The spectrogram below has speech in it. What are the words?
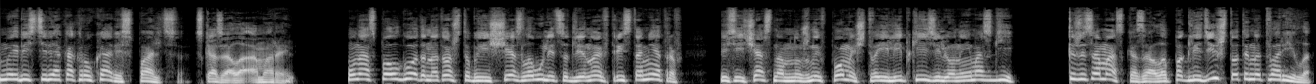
«Мы без тебя как рука без пальца», — сказала Амарель. «У нас полгода на то, чтобы исчезла улица длиной в 300 метров, и сейчас нам нужны в помощь твои липкие зеленые мозги. Ты же сама сказала, погляди, что ты натворила,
